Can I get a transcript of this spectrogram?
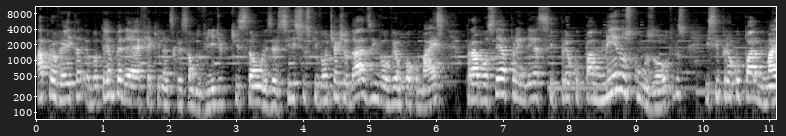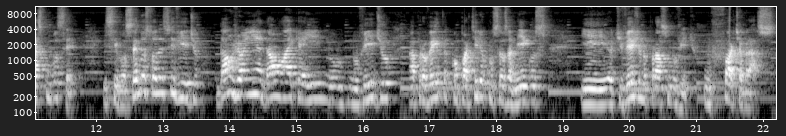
aproveita, eu botei um PDF aqui na descrição do vídeo, que são exercícios que vão te ajudar a desenvolver um pouco mais para você aprender a se preocupar menos com os outros e se preocupar mais com você. E se você gostou desse vídeo, dá um joinha, dá um like aí no, no vídeo, aproveita, compartilha com seus amigos e eu te vejo no próximo vídeo. Um forte abraço!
